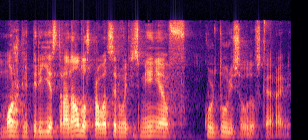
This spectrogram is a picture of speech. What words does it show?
Может ли переезд Роналду спровоцировать изменения в культуре Саудовской Аравии?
